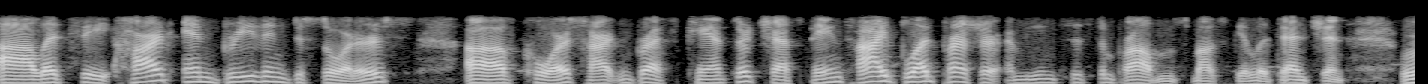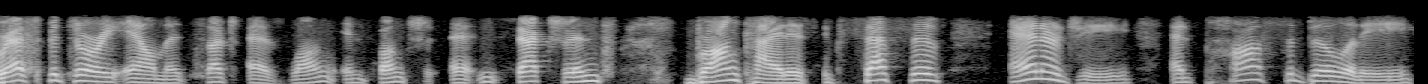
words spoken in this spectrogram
Uh, let's see, heart and breathing disorders, of course, heart and breast cancer, chest pains, high blood pressure, immune system problems, muscular tension, respiratory ailments such as lung infections, bronchitis, excessive energy, and possibility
